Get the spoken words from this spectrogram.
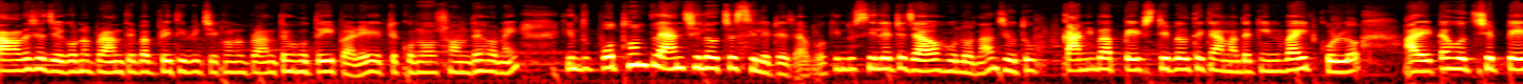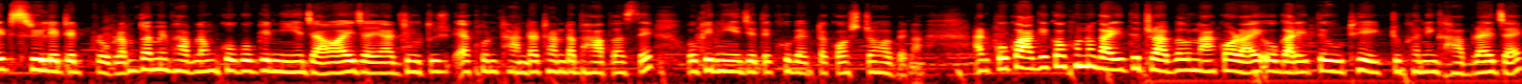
বাংলাদেশের যে কোনো প্রান্তে বা পৃথিবীর যে কোনো প্রান্তে হতেই পারে। এটা কোনো সন্দেহ নেই। কিন্তু প্রথম প্ল্যান ছিল হচ্ছে সিলেটে যাব। কিন্তু সিলেটে যাওয়া হলো না, যেহেতু কানিবা পেটস টেবিল থেকে আমাদেরকে ইনভাইট করল, আর এটা হচ্ছে পেটস রিলেটেড প্রোগ্রাম তো আমি ভাবলাম কোকোকে নিয়ে যাওয়াই যায়, আর যেহেতু এখন ঠান্ডা ঠান্ডা ভাব আছে, ওকে নিয়ে যেতে খুব একটা কষ্ট হবে না। আর কোকো আগে কখনো গাড়িতে ট্রাভেল না করায়, ও গাড়িতে উঠে একটুখানি ঘাবড়ায় যায়।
